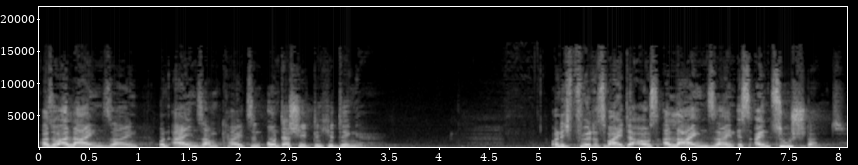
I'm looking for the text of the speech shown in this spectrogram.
Also Alleinsein und Einsamkeit sind unterschiedliche Dinge. Und ich führe das weiter aus. Alleinsein ist ein Zustand.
